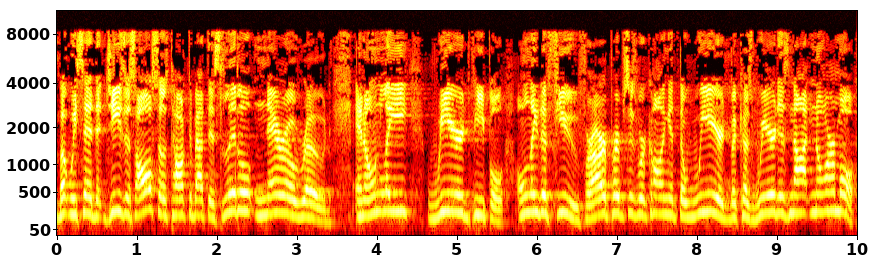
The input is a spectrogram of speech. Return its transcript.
But we said that Jesus also talked about this little narrow road and only weird people, only the few. For our purposes, we're calling it the weird because weird is not normal.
